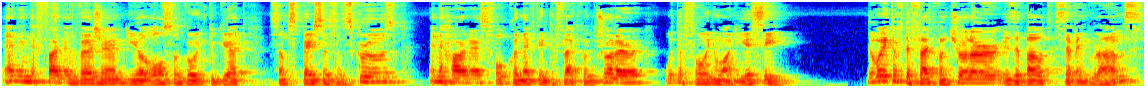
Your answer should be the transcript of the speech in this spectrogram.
and in the final version, you're also going to get some spacers and screws and a harness for connecting the flight controller with the 4-in-1 ESC. The weight of the flight controller is about 7 grams.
